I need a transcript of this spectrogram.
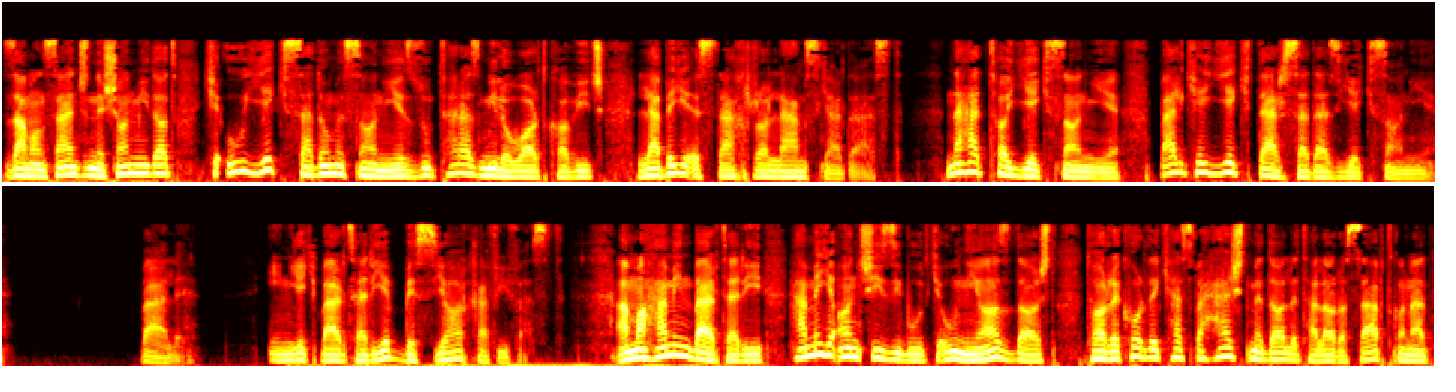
زمانسنج نشان می‌داد که او یک صدم ثانیه زودتر از میلو کاویچ لبه استخر را لمس کرده است. نه حتی یک ثانیه بلکه یک درصد از یک ثانیه. بله، این یک برتری بسیار خفیف است. اما همین برتری همه آن چیزی بود که او نیاز داشت تا رکورد کسب هشت مدال طلا را ثبت کند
